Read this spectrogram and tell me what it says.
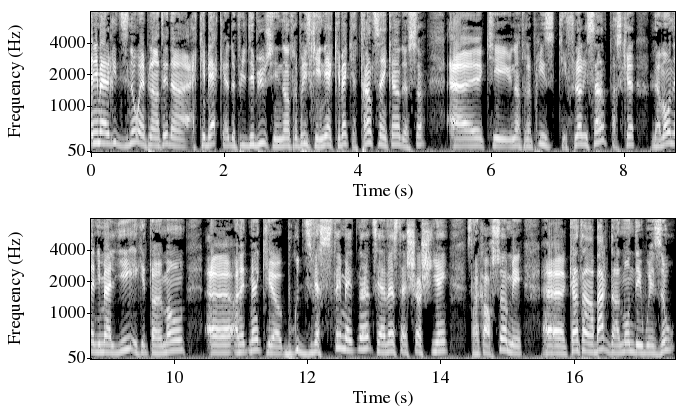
Animalerie Dino implantée dans, à Québec hein, depuis le début. C'est une entreprise qui est née à Québec il y a 35 ans de ça, euh, qui est une entreprise qui est florissante parce que le monde animalier et qui est un monde, euh, honnêtement, qui a beaucoup de diversité maintenant. Tu sais, avant c'était chat chien, c'est encore ça, mais euh, quand tu embarques dans le monde des oiseaux,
